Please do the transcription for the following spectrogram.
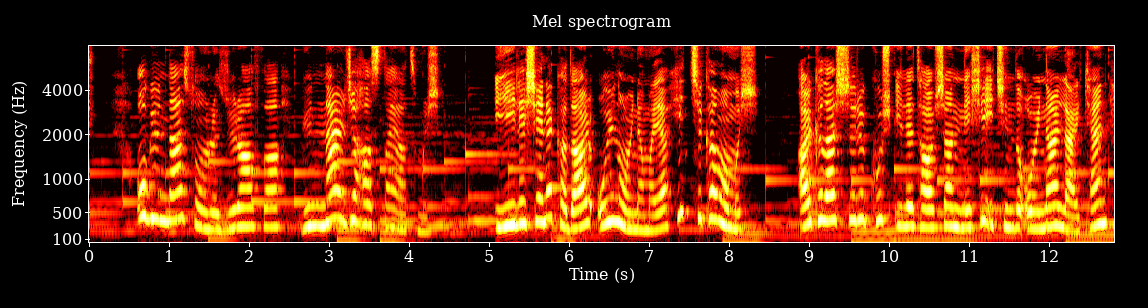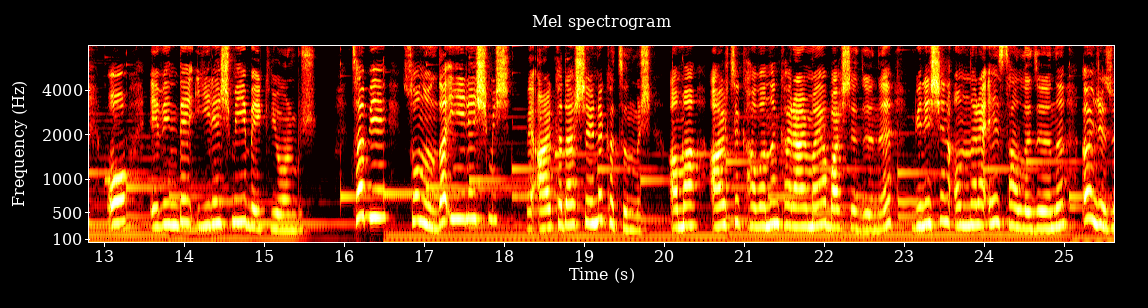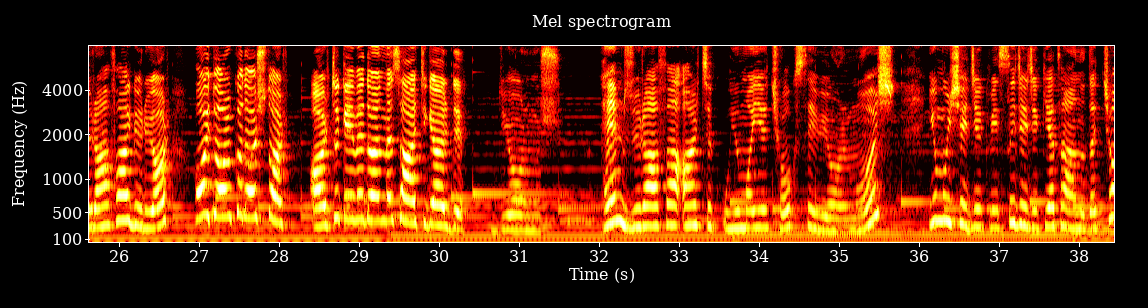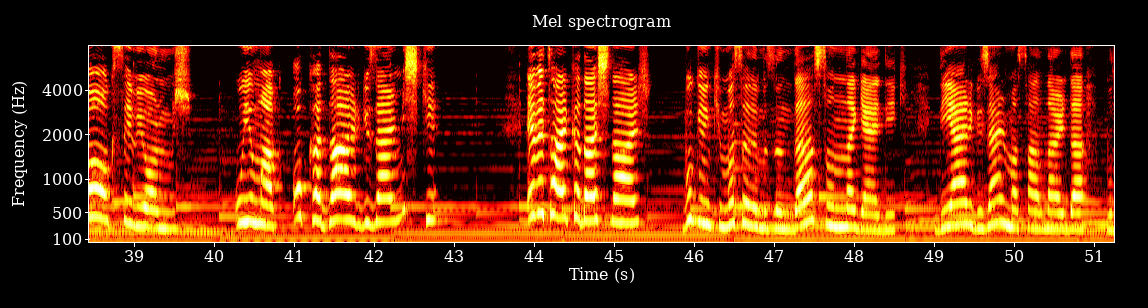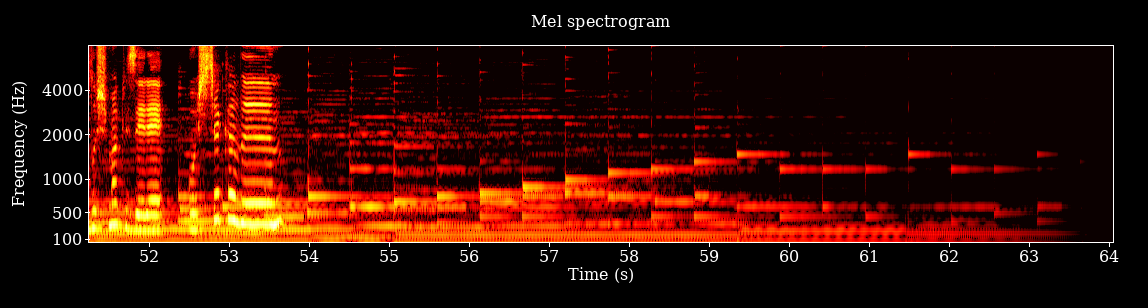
O günden sonra zürafa günlerce hasta yatmış. İyileşene kadar oyun oynamaya hiç çıkamamış. Arkadaşları kuş ile tavşan neşe içinde oynarlarken o evinde iyileşmeyi bekliyormuş. Tabii sonunda iyileşmiş ve arkadaşlarına katılmış ama artık havanın kararmaya başladığını, güneşin onlara el salladığını önce zürafa görüyor. Haydi arkadaşlar artık eve dönme saati geldi diyormuş. Hem zürafa artık uyumayı çok seviyormuş, yumuşacık ve sıcacık yatağını da çok seviyormuş. Uyumak o kadar güzelmiş ki. Evet arkadaşlar, bugünkü masalımızın da sonuna geldik. Diğer güzel masallarda buluşmak üzere. Hoşçakalın.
